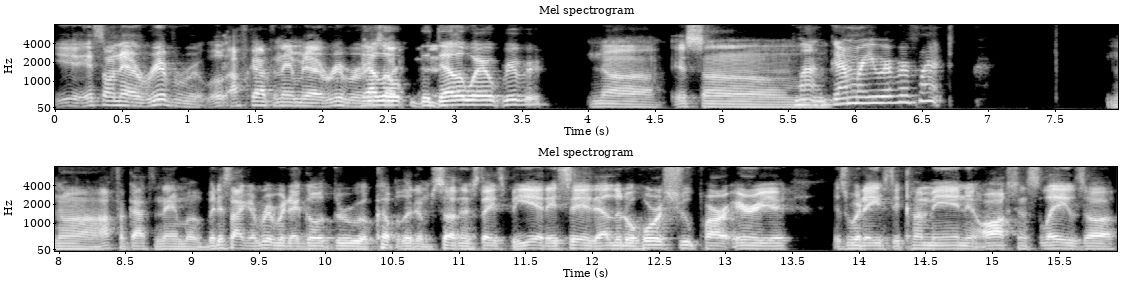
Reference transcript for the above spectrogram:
yeah. It's on that river. Well, I forgot the name of that river. Delo- like the Delaware River. Nah, it's um Montgomery Riverfront. No, I forgot the name of it, but it's like a river that go through a couple of them southern states. But yeah, they said that little horseshoe part area is where they used to come in and auction slaves off,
